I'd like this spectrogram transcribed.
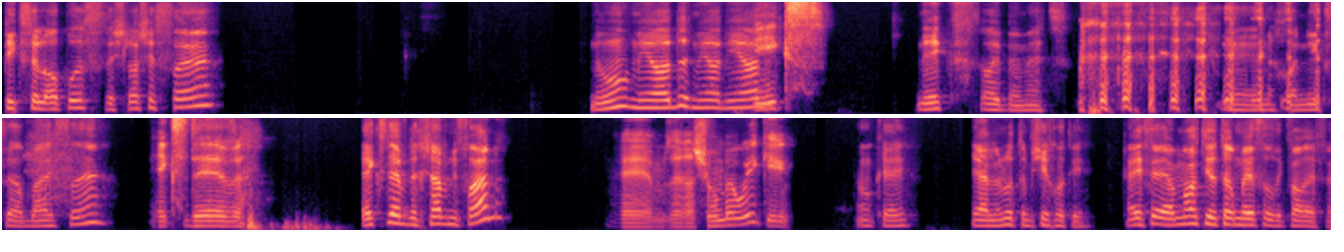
PixelOpus זה 13, נו, מי עוד? מי עוד? מי עוד? Nixxes, Nixxes, אוי באמת. אה, נכון, Nixxes זה 14. XDev, XDev נחשב נפרד? זה רשום בוויקי. אוקיי. יאללה, נו, תמשיך אותי. אמרתי יותר מעשר זה כבר יפה.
